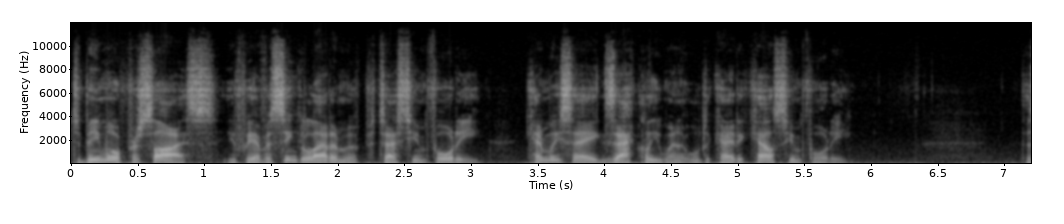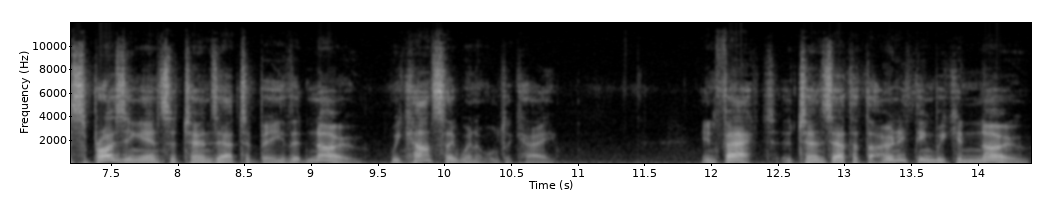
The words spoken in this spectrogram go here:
To be more precise, if we have a single atom of potassium-40, can we say exactly when it will decay to calcium-40? The surprising answer turns out to be that no, we can't say when it will decay. In fact, it turns out that the only thing we can know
